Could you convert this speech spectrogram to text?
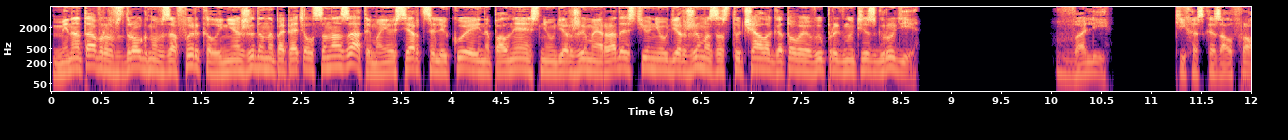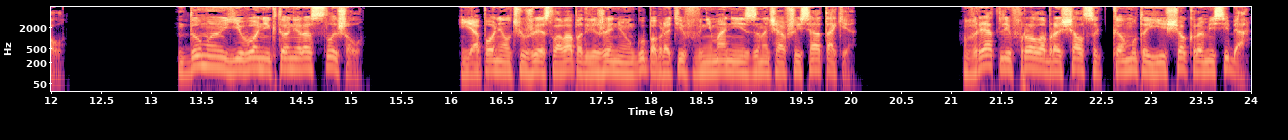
Минотавр, вздрогнув, зафыркал и неожиданно попятился назад, и мое сердце, ликуя и наполняясь неудержимой радостью, неудержимо застучало, готовое выпрыгнуть из груди. «Вали», — тихо сказал Фрол. Думаю, его никто не расслышал. Я понял чужие слова по движению губ, обратив внимание из-за начавшейся атаки. Вряд ли Фрол обращался к кому-то еще, кроме себя,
